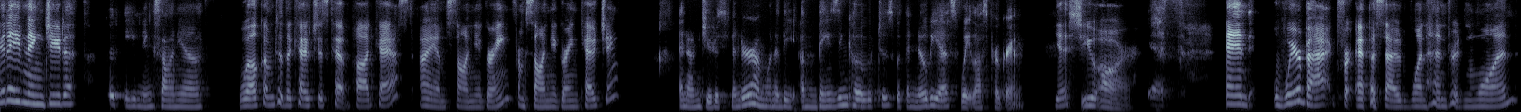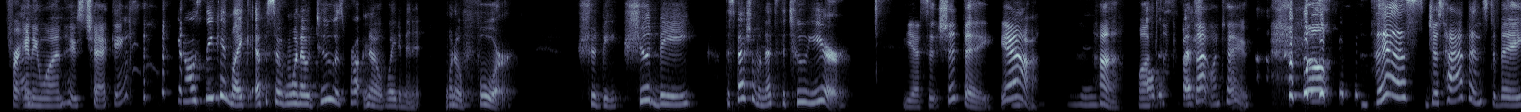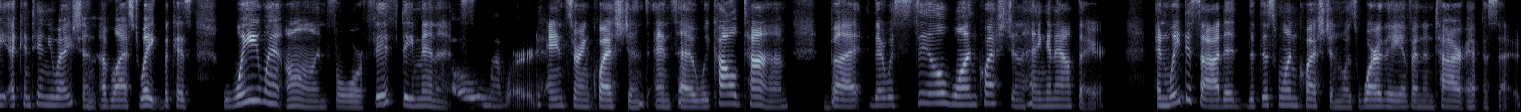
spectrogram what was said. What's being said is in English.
Good evening, Judith. Good evening, Sonya. Welcome to the Coaches Cup podcast. I am Sonya Green from Sonya Green Coaching. And I'm Judith Fender. I'm one of the amazing coaches with the No BS weight loss program. Yes, you are. Yes. And we're back for episode 101 for anyone who's checking. and I was thinking like episode 102 is probably no, wait a minute. 104 should be should be the special one. That's the two year. Yes, it should be. Yeah. Mm-hmm. Huh. Well, All I'll the think about that one too. well, this just happens to be a continuation of last week because we went on for 50 minutes Oh my word. answering questions. And so we called time, but there was still one question hanging out there. And we decided that this one question was worthy of an entire episode.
